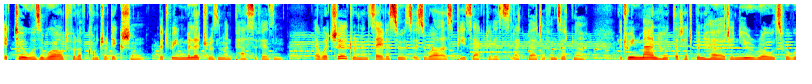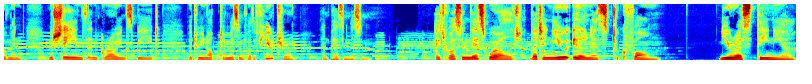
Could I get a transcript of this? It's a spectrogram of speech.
It too was a world full of contradiction between militarism and pacifism. There were children in sailor suits as well as peace activists like Bertha von Suttner, between manhood that had been hurt and new roles for women, machines and growing speed, between optimism for the future and pessimism. It was in this world that a new illness took form neurasthenia.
